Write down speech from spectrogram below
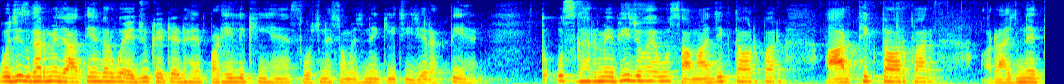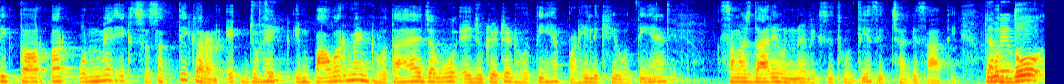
वो जिस घर में जाती हैं, अगर वो एजुकेटेड हैं, पढ़ी लिखी हैं, सोचने समझने की चीज़ें रखती हैं तो उस घर में भी जो है वो सामाजिक तौर पर, आर्थिक तौर पर राजनीतिक तौर पर उनमें एक सशक्तिकरण एक जो है एम्पावरमेंट होता है जब वो एजुकेटेड होती हैं पढ़ी लिखी होती हैं समझदारी उनमें विकसित होती है शिक्षा के साथ ही। तो वो दो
